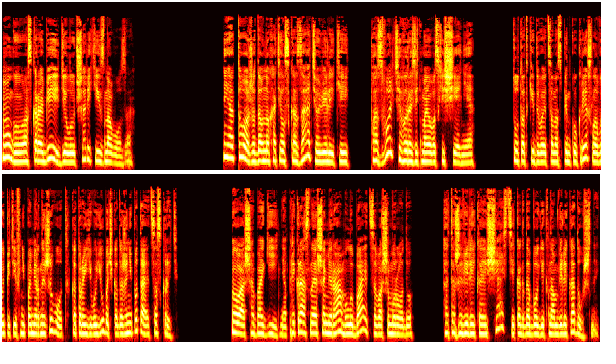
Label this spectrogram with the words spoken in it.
Угу, а скоробеи делают шарики из навоза. Я тоже давно хотел сказать, о великий, позвольте выразить мое восхищение. Тут откидывается на спинку кресла, выпитив непомерный живот, который его юбочка даже не пытается скрыть. Ваша богиня, прекрасная Шамирам, улыбается вашему роду. Это же великое счастье, когда боги к нам великодушны.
